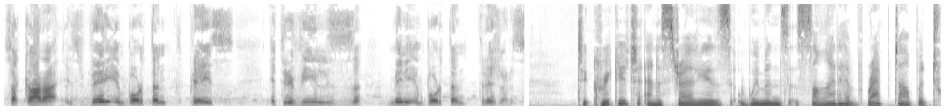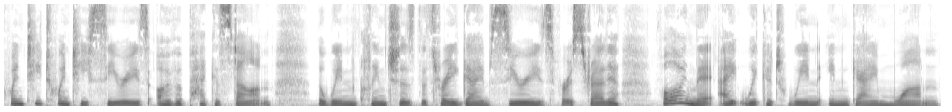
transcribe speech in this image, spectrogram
Saqqara is very important place. It reveals many important treasures. To cricket, and Australia's women's side have wrapped up a 2020 series over Pakistan. The win clinches the three game series for Australia following their eight wicket win in game one.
